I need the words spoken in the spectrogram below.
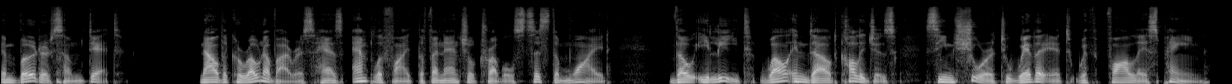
and burdensome debt. Now the coronavirus has amplified the financial troubles system wide, though elite, well endowed colleges seem sure to weather it with far less pain.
